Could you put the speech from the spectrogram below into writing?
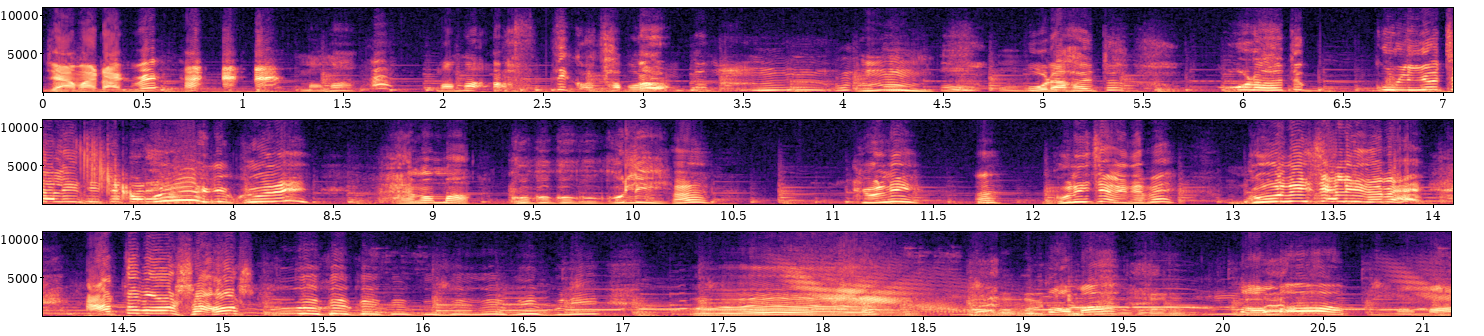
যে আমায় ডাকবে হ্যাঁ? মামা মামা আস্তে কথা বলো ওরা হয়তো ওরা হয়তো গুলিও চালিয়ে যেতে পারে গুলি হ্যাঁ মামা গু গু গু গু- গুলি হ্যাঁ গুলি হ্যাঁ? গুলি চালিয়ে দেবে গুলি চালিয়ে দেবে এত বড় সাহস গুলি মামা মামা মামা!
